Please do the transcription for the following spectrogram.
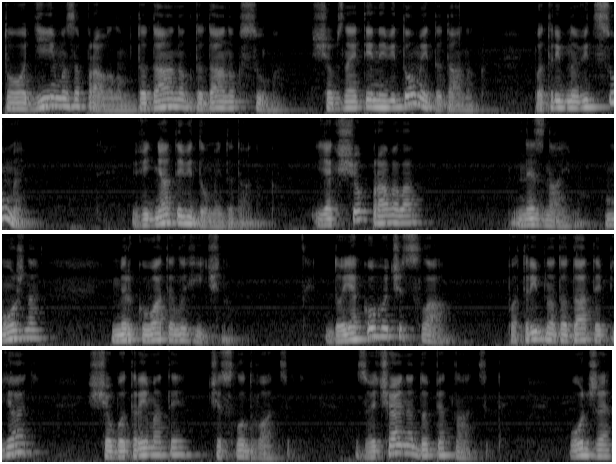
то діємо за правилом доданок, доданок, сума. Щоб знайти невідомий доданок, потрібно від суми відняти відомий доданок. Якщо правила не знаємо, можна міркувати логічно. До якого числа потрібно додати 5, щоб отримати число 20? Звичайно, до 15. Отже,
